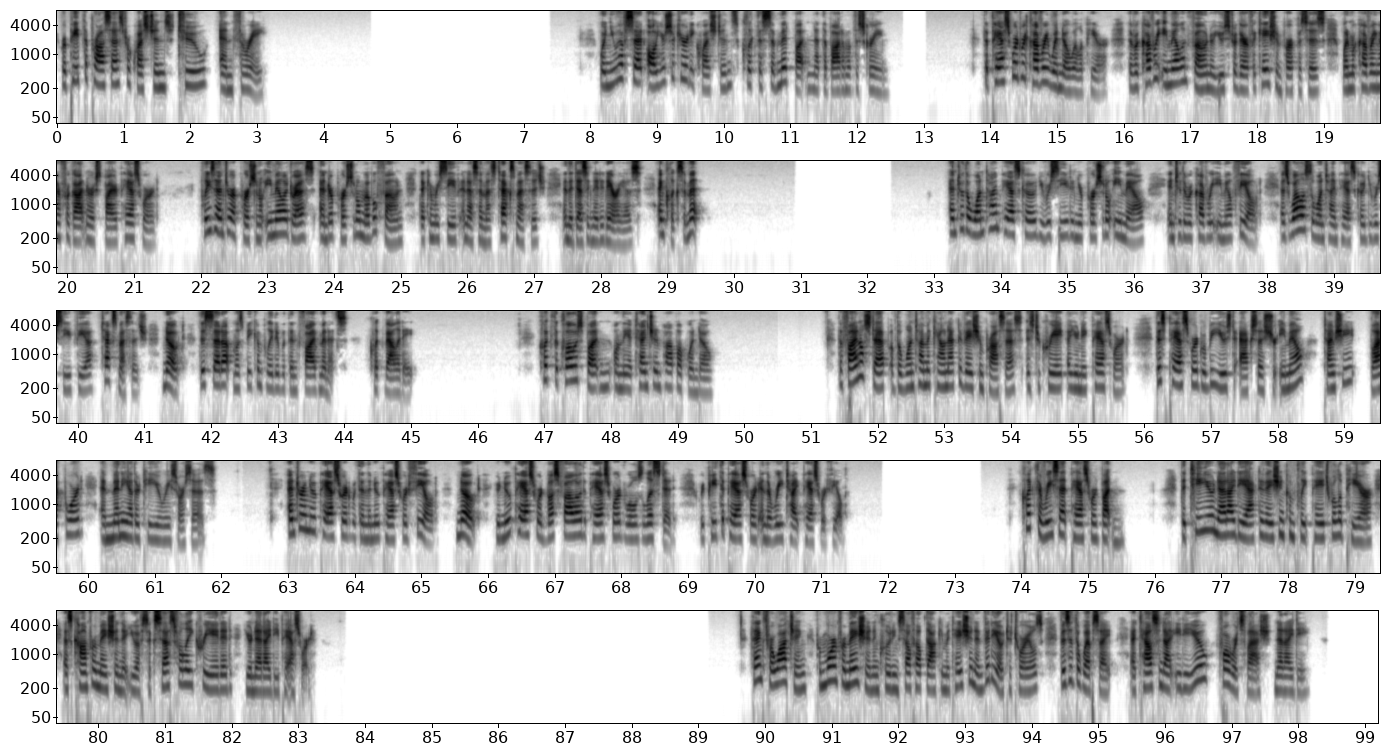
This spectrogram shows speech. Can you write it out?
Repeat the process for questions 2 and 3. When you have set all your security questions, click the Submit button at the bottom of the screen. The password recovery window will appear. The recovery email and phone are used for verification purposes when recovering a forgotten or expired password. Please enter a personal email address and or personal mobile phone that can receive an SMS text message in the designated areas and click Submit. Enter the one-time passcode you received in your personal email into the recovery email field, as well as the one-time passcode you received via text message. Note, this setup must be completed within five minutes. Click Validate. Click the Close button on the Attention pop-up window. The final step of the one-time account activation process is to create a unique password. This password will be used to access your email, timesheet, Blackboard, and many other TU resources. Enter a new password within the new password field. Note, your new password must follow the password rules listed. Repeat the password in the Retype password field. Click the Reset Password button. The TU NetID Activation Complete page will appear as confirmation that you have successfully created your NetID password. Thanks for watching. For more information, including self-help documentation and video tutorials, visit the website at towson.edu forward slash netid.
